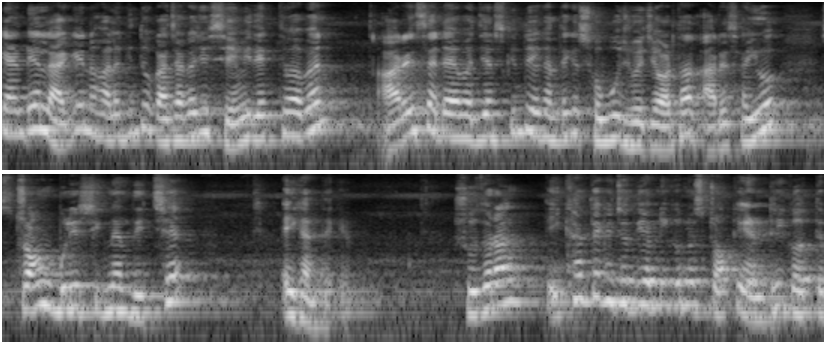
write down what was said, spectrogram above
ক্যান্ডেল লাগে নাহলে কিন্তু কাছাকাছি সেমই দেখতে পাবেন। আরএসআই ডাইভার্জেন্স কিন্তু এখান থেকে সবুজ হয়েছে, অর্থাৎ আরএসআইও স্ট্রং বুলিশ সিগন্যাল দিচ্ছে এইখান থেকে। সুতরাং এইখান থেকে যদি আপনি কোনো স্টকে এন্ট্রি করতে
